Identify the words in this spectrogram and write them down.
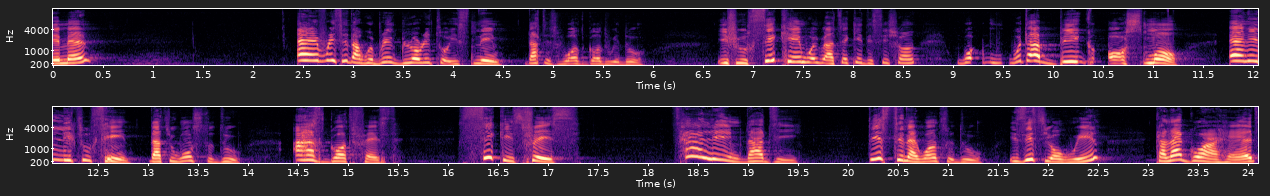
Amen. Everything that will bring glory to his name, that is what God will do. If you seek him when you are taking decision, whether big or small, any little thing that you want to do, ask God first. Seek his face. Tell him, Daddy, this thing I want to do, is this your will? Can I go ahead?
